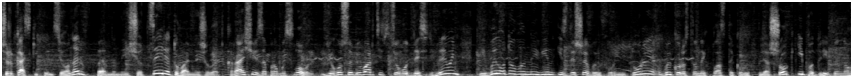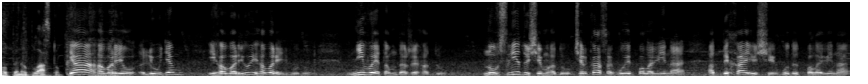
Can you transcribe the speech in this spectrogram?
Черкаський пенсіонер впевнений, що цей рятувальний жилет кращий за промисловий. Його собівартість всього 10 гривень, і виготовлений він із дешевої фурнітури, використаних пластикових пляшок і подрібненого пенопласту. Я говорил людям и говорю и говорить буду. Не в этом даже году. Но в следующем году в Черкасах будет половина отдыхающих, будут половина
